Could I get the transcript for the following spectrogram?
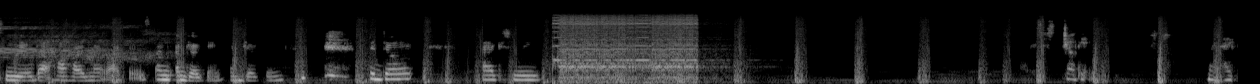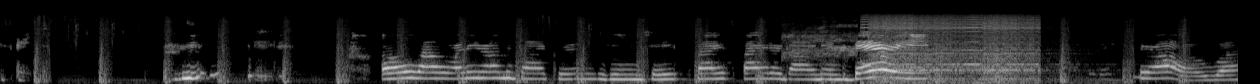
to you about how hard my life is. I'm, I'm joking. I'm joking. I don't actually. I was just joking. My life is great. All while running around the back rooms being chased by a spider guy named Barry. Bro.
